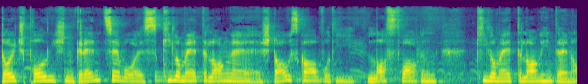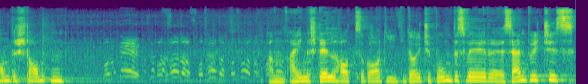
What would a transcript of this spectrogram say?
deutsch-polnischen Grenze, wo es kilometerlange Staus gab, wo die Lastwagen kilometerlang hintereinander standen. An einer Stelle hat sogar die, die deutsche Bundeswehr äh, Sandwiches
